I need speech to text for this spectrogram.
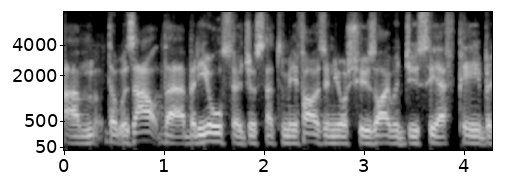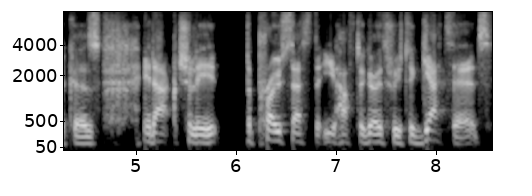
um, that was out there, but he also just said to me, if I was in your shoes, I would do CFP because it actually the process that you have to go through to get it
